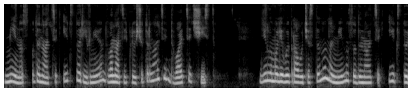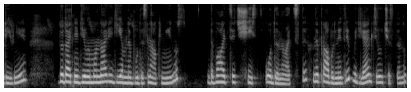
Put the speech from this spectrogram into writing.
мінус 11х дорівнює 12 плюс 14 – 26. Ділимо ліву і праву частину на мінус 11. Х дорівнює. Додатнє ділимо на від'ємне буде знак мінус. 26 одинадцятих. Неправильний дріб виділяємо цілу частину.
